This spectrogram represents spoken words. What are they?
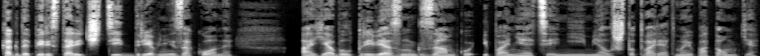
когда перестали чтить древние законы, а я был привязан к замку и понятия не имел, что творят мои потомки».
